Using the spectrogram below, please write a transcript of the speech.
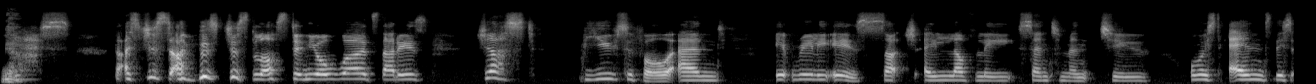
Yeah. Yes, that's just. I was just lost in your words. That is just beautiful, and it really is such a lovely sentiment to almost end this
